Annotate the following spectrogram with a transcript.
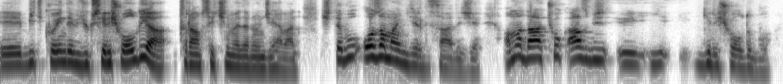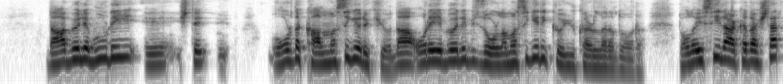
e, Bitcoin'de bir yükseliş oldu ya Trump seçilmeden önce hemen. İşte bu o zaman girdi sadece. Ama daha çok az bir e, giriş oldu bu. Daha böyle burayı e, işte orada kalması gerekiyor. Daha orayı böyle bir zorlaması gerekiyor yukarılara doğru. Dolayısıyla arkadaşlar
